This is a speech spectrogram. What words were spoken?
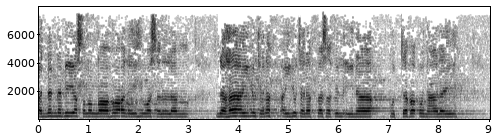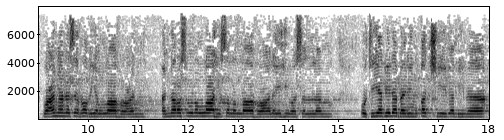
أن النبي صلى الله عليه وسلم نهى أن, يتنف أن يتنفس في الإناء متفق عليه. وعن أنس رضي الله عنه أن رسول الله صلى الله عليه وسلم أتي بلبن قد شيب بماء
